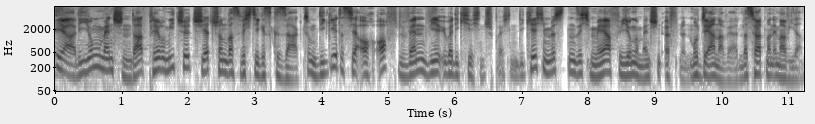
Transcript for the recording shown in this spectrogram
Ja, die jungen Menschen, da hat Perumicic jetzt schon was Wichtiges gesagt. Um die geht es ja auch oft, wenn wir über die Kirchen sprechen. Die Kirchen müssten sich mehr für junge Menschen öffnen, moderner werden. Das hört man immer wieder.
